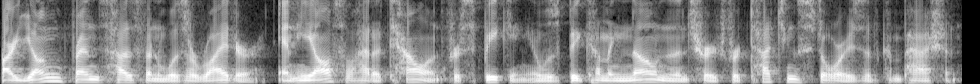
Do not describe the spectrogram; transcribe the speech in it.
Our young friend's husband was a writer, and he also had a talent for speaking and was becoming known in the church for touching stories of compassion.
